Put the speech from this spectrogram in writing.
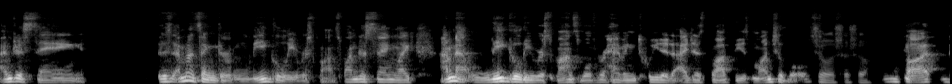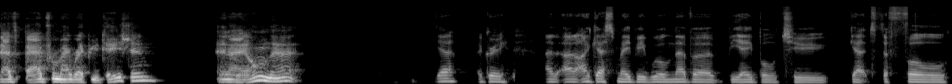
I'm just saying. I'm not saying they're legally responsible. I'm just saying like I'm not legally responsible for having tweeted I just bought these Munchables. Sure, sure, sure. But that's bad for my reputation, and I own that. Yeah, agree. And, and I guess maybe we'll never be able to get the full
